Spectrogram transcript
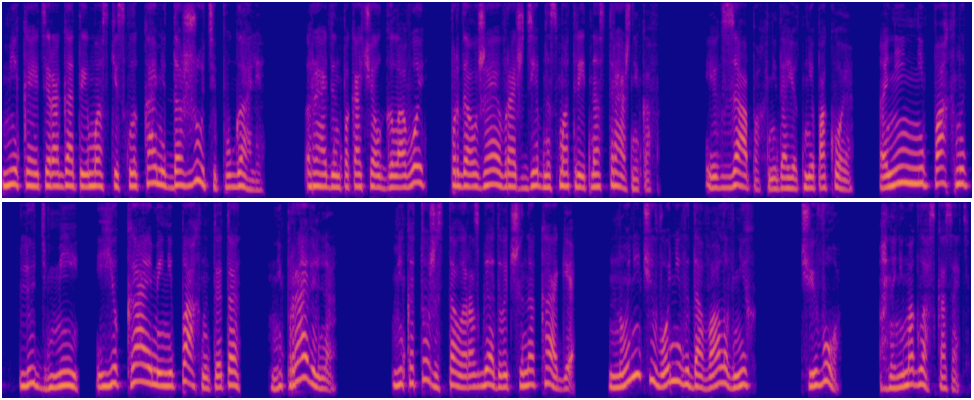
Мика эти рогатые маски с клыками до жути пугали. Райден покачал головой, продолжая враждебно смотреть на стражников. Их запах не дает мне покоя. Они не пахнут людьми, ее каями не пахнут. Это неправильно. Мика тоже стала разглядывать Шинакаги, но ничего не выдавала в них. Чего? Она не могла сказать.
